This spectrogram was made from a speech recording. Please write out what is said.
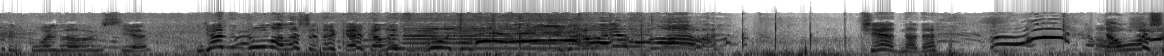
Прикольно вообще. Я не думала, що таке колись буде. Героям слава! Ще одна, да? Та ось.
